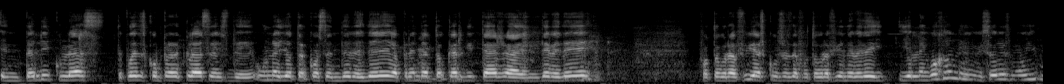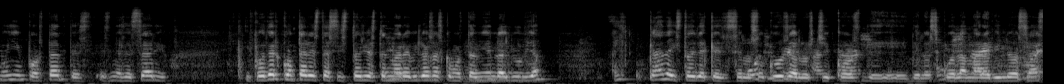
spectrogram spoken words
en películas. Te puedes comprar clases de una y otra cosa en DVD, aprende a tocar guitarra en DVD, fotografías, cursos de fotografía en DVD. Y, el lenguaje audiovisual es muy muy importante, es necesario. Y poder contar estas historias tan maravillosas como también la lluvia. Hay cada historia que se les ocurre a los chicos de, de la escuela maravillosas,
